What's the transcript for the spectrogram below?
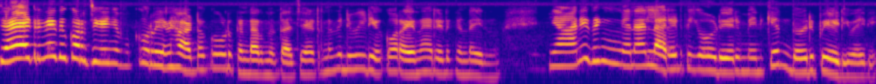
ചേട്ടന് ഇത് കുറച്ച് കഴിഞ്ഞപ്പോൾ കൊറിയൻ ഹാർട്ടൊക്കെ കൊടുക്കണ്ടായിരുന്നു കേട്ടോ ചേട്ടന് ഇതിന്റെ വീഡിയോ കുറേ നേരം എടുക്കണ്ടായിരുന്നു. ഞാനിത് ഇങ്ങനെ എല്ലാവരുടെ അടുത്തേക്ക് ഓടി വരുമ്പോൾ എനിക്ക് എന്തോ ഒരു പേടി വരി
